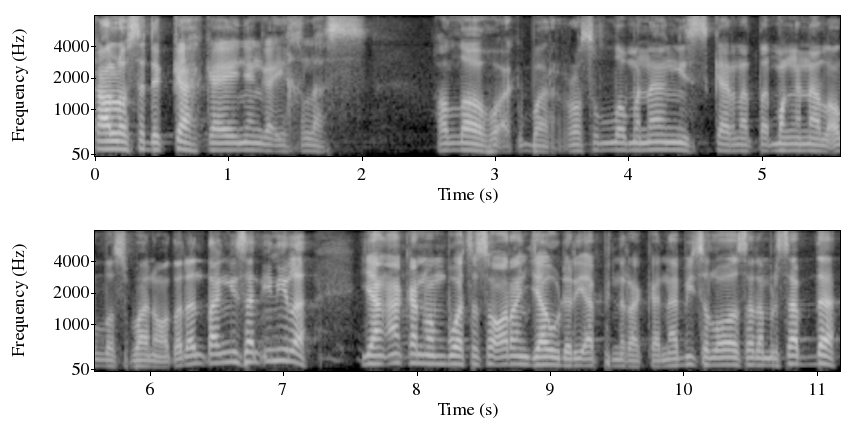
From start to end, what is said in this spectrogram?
kalau sedekah kayaknya gak ikhlas. Allahu Akbar. Rasulullah menangis karena mengenal Allah Subhanahu wa taala dan tangisan inilah yang akan membuat seseorang jauh dari api neraka. Nabi SAW bersabda,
